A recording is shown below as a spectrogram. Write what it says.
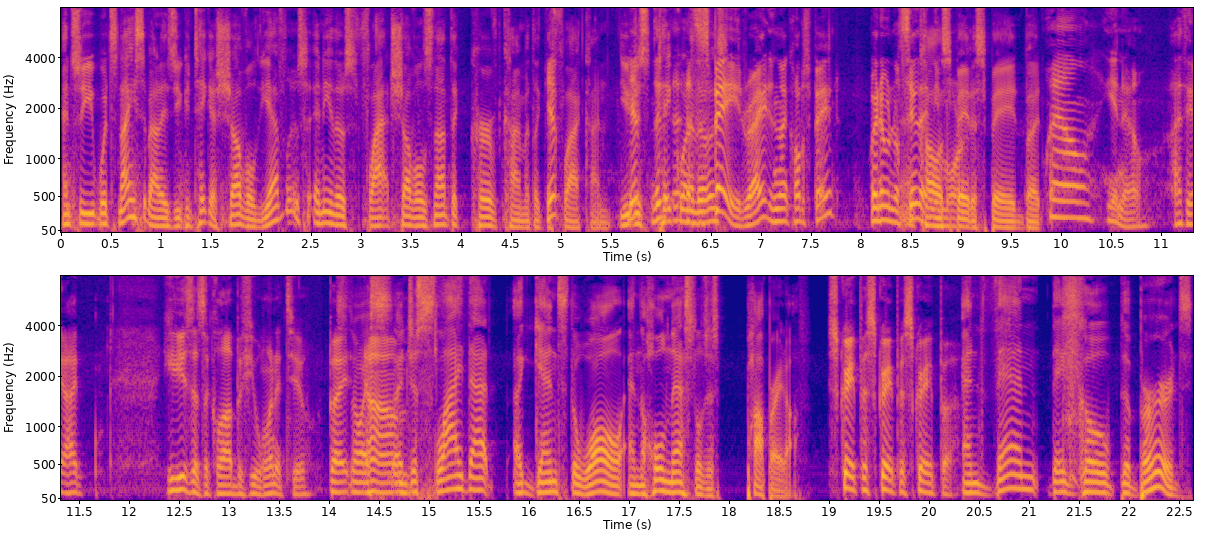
And so you, what's nice about it is you can take a shovel. Do you have those, any of those flat shovels? Not the curved kind, but like Yep. the flat kind. You Yep, just take one of those. a spade, right? Isn't that called a spade? Wait, no, we don't say that call anymore. a spade a spade, but Well, you know, I think I you could use it as a club if you wanted to, but so I, s- I um, just slide that against the wall, and the whole nest will just pop right off. Scrape a scrape a scrape a. And then they go. The birds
